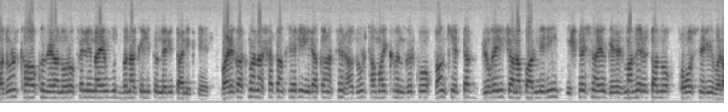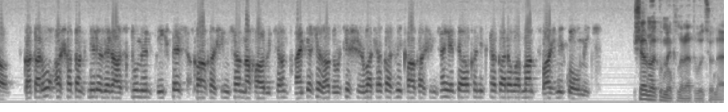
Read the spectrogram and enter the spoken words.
Հադրուտ քաղաքում վերանորոգվել է նաեւ 8 բնակելի տների տանիքներ։ Բարեկարգման աշխատանքների իրականացնել Հադրուտ համայնքը ընդգրկող Վանք եւ Տակ գյուղերի ճանապարհների, ինչպես նաեւ գերեզմանները տանող փողոցների վրա։ Կատարող աշխատանքները վերահսկվում են ինչպես քաղաքաշինության նախարարության, այնպես էլ հադրութի շրջակազմի քաղաքաշինության եւ տեղական ինքնակառավարման բաժնի կողմից։ Շարունակում ենք լրատվությունը։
